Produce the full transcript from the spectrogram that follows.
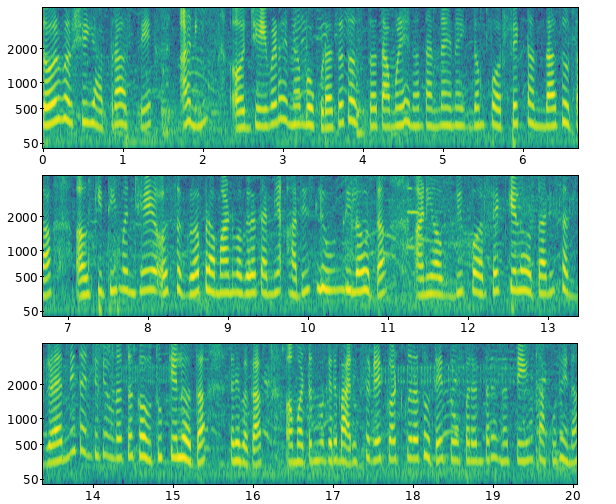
दरवर्षी यात्रा असते आणि जेवण आहे ना बोकडाचंच असतं. त्यामुळे आहे ना त्यांना आहे ना एकदम परफेक्ट अंदाज होता. किती म्हणजे सगळं प्रमाण वगैरे त्यांनी आधीच लिहून दिलं होतं आणि अगदी परफेक्ट केलं होतं आणि सगळ्यांनी त्यांच्या जेवणाचं कौतुक केलं होतं. तरी बघा मटण वगैरे बारीक सगळे कट करत होते. तोपर्यंत आहे ना तेल टाकून आहे ना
